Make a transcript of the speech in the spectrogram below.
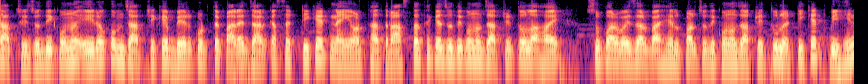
যাত্রী যদি কোনো এইরকম যাত্রীকে বের করতে পারে যার কাছে টিকিট নেই, অর্থাৎ রাস্তা থেকে যদি কোনো যাত্রী তোলা হয় সুপারভাইজার বা হেল্পার যদি কোনো যাত্রী তুলে টিকিটবিহীন,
